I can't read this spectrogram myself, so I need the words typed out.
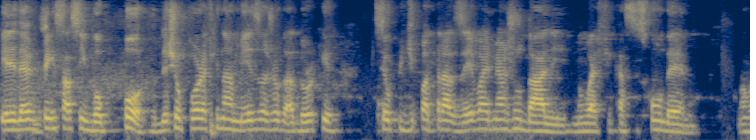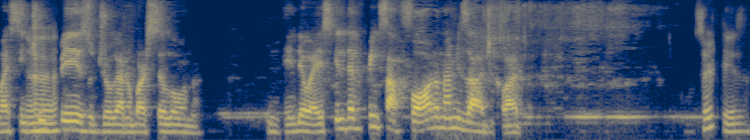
Ele deve pensar assim, vou, pô, deixa eu pôr aqui na mesa jogador que se eu pedir pra trazer vai me ajudar ali, não vai ficar se escondendo, não vai sentir Aham. o peso de jogar no Barcelona. Entendeu? É isso que ele deve pensar, fora na amizade, claro. Certeza.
